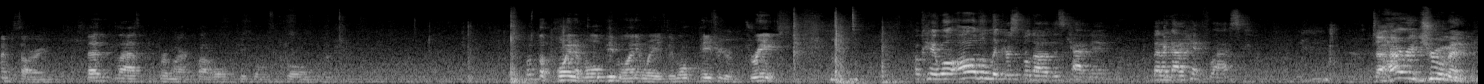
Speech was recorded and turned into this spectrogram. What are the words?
I'm sorry. That last remark about old people was cool. What's the point of old people anyways? They won't pay for your drinks. Okay, well all the liquor spilled out of this cabinet. But I got a hit flask. To Harry Truman.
